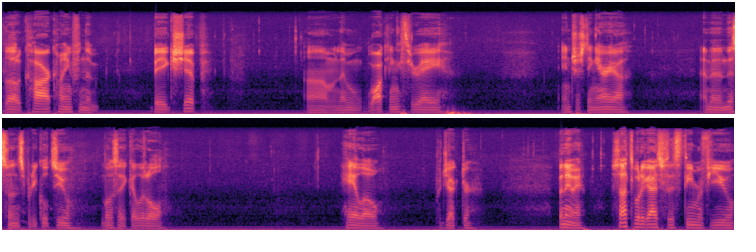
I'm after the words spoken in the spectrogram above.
the little car coming from the big ship. Um, then walking through a interesting area. And then this one's pretty cool too. Looks like a little halo projector. But anyway, so that's about it guys for this theme review.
